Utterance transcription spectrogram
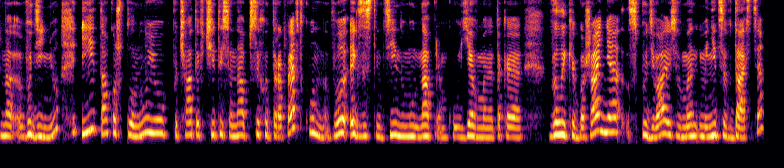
на водінню, і також планую почати вчитися на психотерапевтку в екзистенційному напрямку. Є в мене таке велике бажання. Сподіваюсь, в мен- мені це вдасться.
